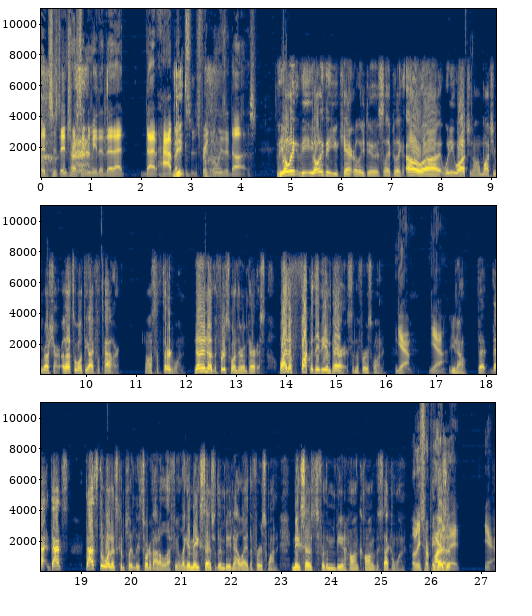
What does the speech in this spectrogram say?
it's just interesting to me that that that happens as frequently as it does. The only the only thing you can't really do is like be like, oh, uh, what are you watching? Oh, I'm watching Rush Hour. Oh, that's the one with the Eiffel Tower. No, that's the third one. No, no, no. The first one they're in Paris. Why the fuck would they be in Paris in the first one? Yeah, yeah, You know that that that's that's the one that's completely sort of out of left field. Like it makes sense for them being in L.A. the first one. It makes sense for them being in Hong Kong the second one. or at least for part of it. Yeah,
